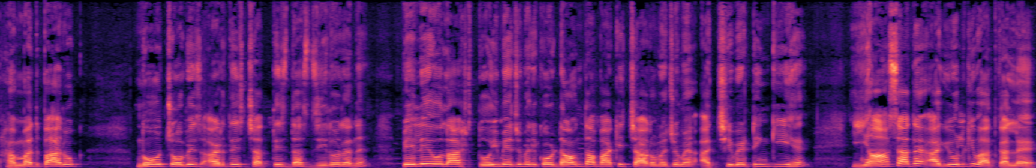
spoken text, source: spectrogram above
हमद फारूक, नौ, चौबीस, अड़तीस, छत्तीस, दस, ज़ीरो रन है। पहले वो लास्ट दो ही मैच में रिकॉर्ड डाउन था, बाकी चारों मैचों में अच्छी बैटिंग की है। यहाँ से आता है आग्यूल की बात कर लें।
